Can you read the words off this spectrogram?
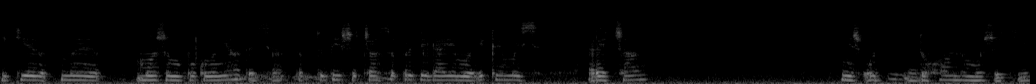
які ми можемо поклонятися, тобто більше часу приділяємо якимось речам, ніж у духовному житті.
